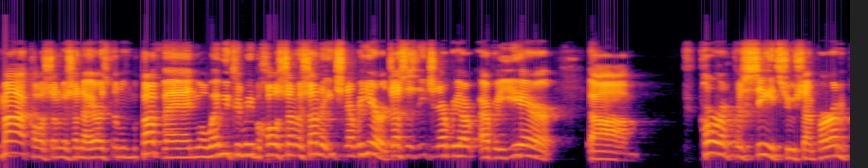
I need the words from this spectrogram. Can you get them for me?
Ma kol shana v'shana Well, when you can read b'chol shana v'shana each and every year, just as each and every every year, um, Purim precedes Shushan Purim.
